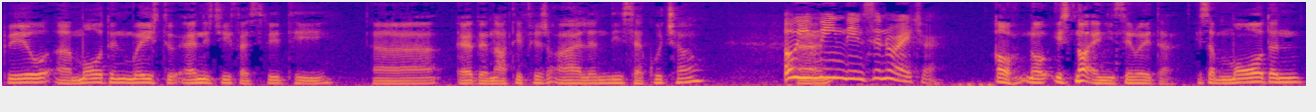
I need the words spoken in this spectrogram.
build a modern waste to energy facility uh, at an artificial island near Shek Kwu Chau. Oh, you Um, mean the incinerator? Oh, no, it's not an incinerator. It's a modern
